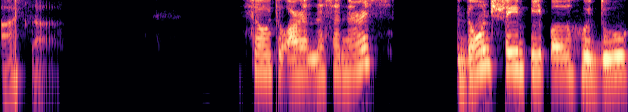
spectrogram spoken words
asa. So to our listeners, don't shame people who do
